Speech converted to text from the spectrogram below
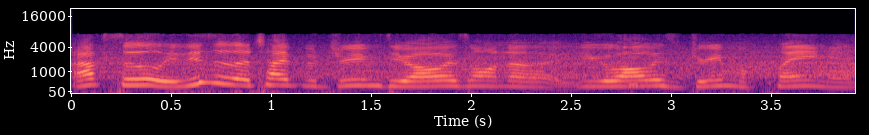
Absolutely. These are the type of dreams you always want to, you always dream of playing in.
